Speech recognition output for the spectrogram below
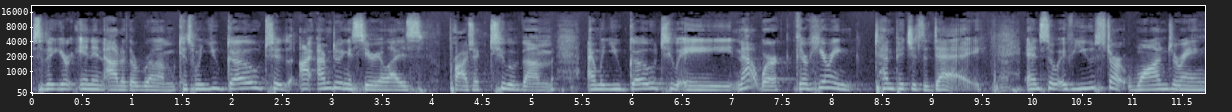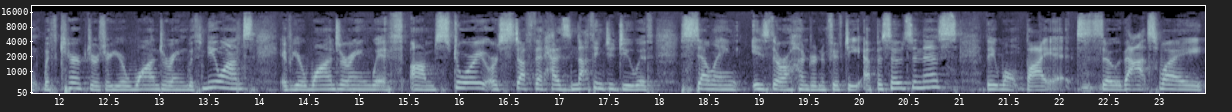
so that you're in and out of the room. Because when you go to, I, I'm doing a serialized project, two of them, and when you go to a network, they're hearing 10 pitches a day. And so if you start wandering with characters or you're wandering with nuance, if you're wandering with um, story or stuff that has nothing to do with selling, is there 150 episodes in this? They won't buy it. So that's why.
